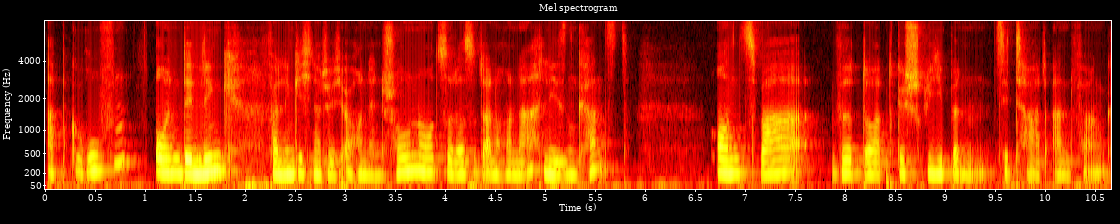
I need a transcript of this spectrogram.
abgerufen. Und den Link verlinke ich natürlich auch in den Show Notes, sodass du da nochmal nachlesen kannst. Und zwar wird dort geschrieben, Zitat Anfang.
